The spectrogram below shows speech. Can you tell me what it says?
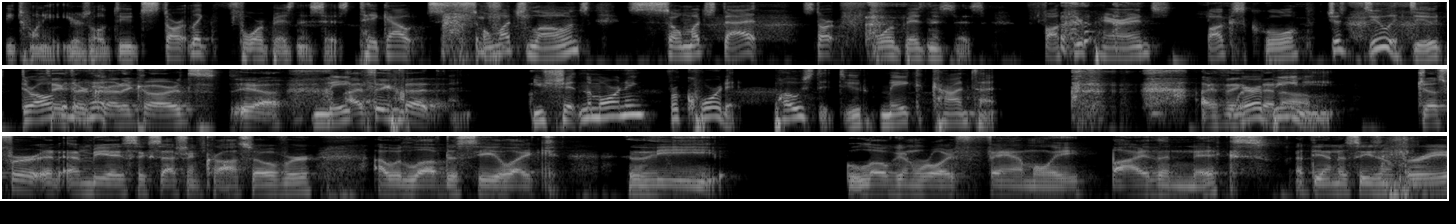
be 28 years old, dude. Start like four businesses. Take out so much loans, so much debt. Start four businesses. Fuck your parents. Fuck school. Just do it, dude. They're all Take their hit. credit cards. Yeah. Make I think that you shit in the morning, record it, post it, dude. Make content. I think Wear a that beanie. um, just for an NBA succession crossover, I would love to see like the Logan Roy family buy the Knicks at the end of season three,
